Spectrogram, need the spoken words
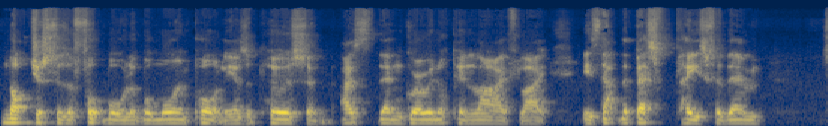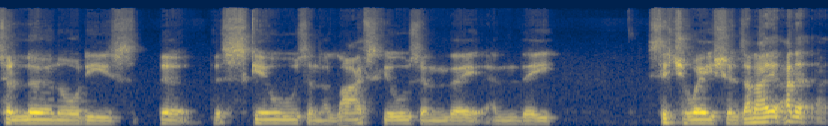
not just as a footballer, but more importantly as a person, as them growing up in life? Like, is that the best place for them to learn all these the the skills and the life skills and the and the situations. And I, and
